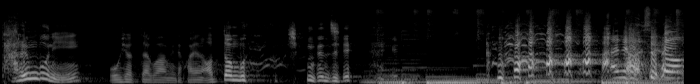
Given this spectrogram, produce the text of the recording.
다른 분이 오셨다고 합니다. 과연 어떤 분이 오셨는지 안녕하세요.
